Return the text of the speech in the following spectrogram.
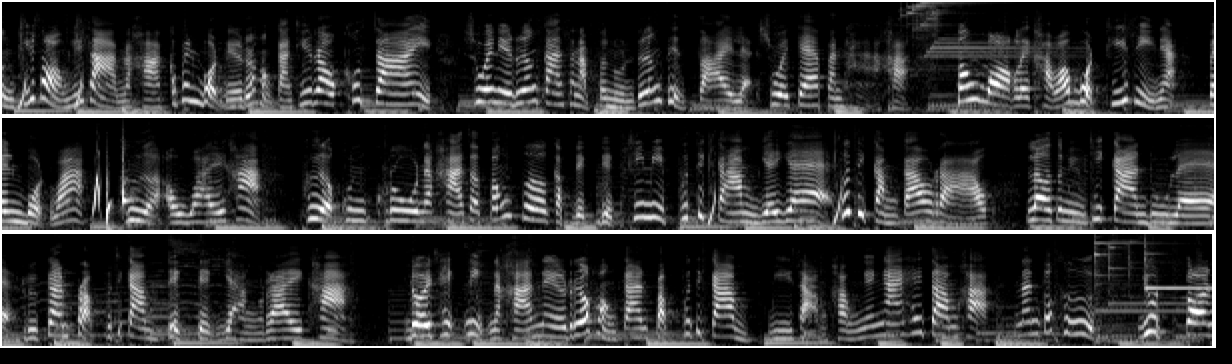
1 ที่ 2 ที่ 3 นะคะ ก็เป็นบทในเรื่องของการที่เราเข้าใจ ช่วยในเรื่องการสนับสนุนเรื่องจิตใจ และช่วยแก้ปัญหาค่ะ ต้องบอกเลยค่ะว่าบททีสี่ 4 เนี่ยเป็นบทว่าเผื่อเอาไว้ค่ะเผื่อคุณครูนะคะจะต้องเจอกับเด็กๆ ที่มีพฤติกรรมแย่ๆ พฤติกรรมก้าวร้าว เราจะมีวิธีการดูแล หรือการปรับพฤติกรรมเด็กๆ อย่างไรค่ะ โดยเทคนิคนะคะในเรื่องของการปรับพฤติกรรมมี 3คำง่าย ๆ ให้จำค่ะ นั่นก็คือ หยุดก่อน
